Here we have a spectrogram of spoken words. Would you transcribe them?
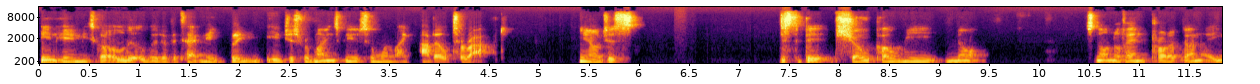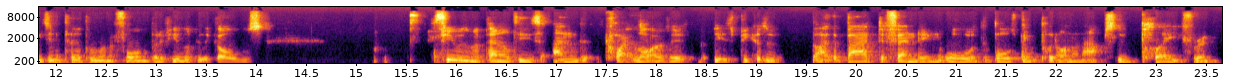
in him. He's got a little bit of a technique, but he, he just reminds me of someone like Adel Taarabt. You know, just just a bit show pony, not it's not enough end product. And he's in a purple run of form, but if you look at the goals, a few of them are penalties, and quite a lot of it is because of either bad defending or the ball's been put on an absolute plate for him.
